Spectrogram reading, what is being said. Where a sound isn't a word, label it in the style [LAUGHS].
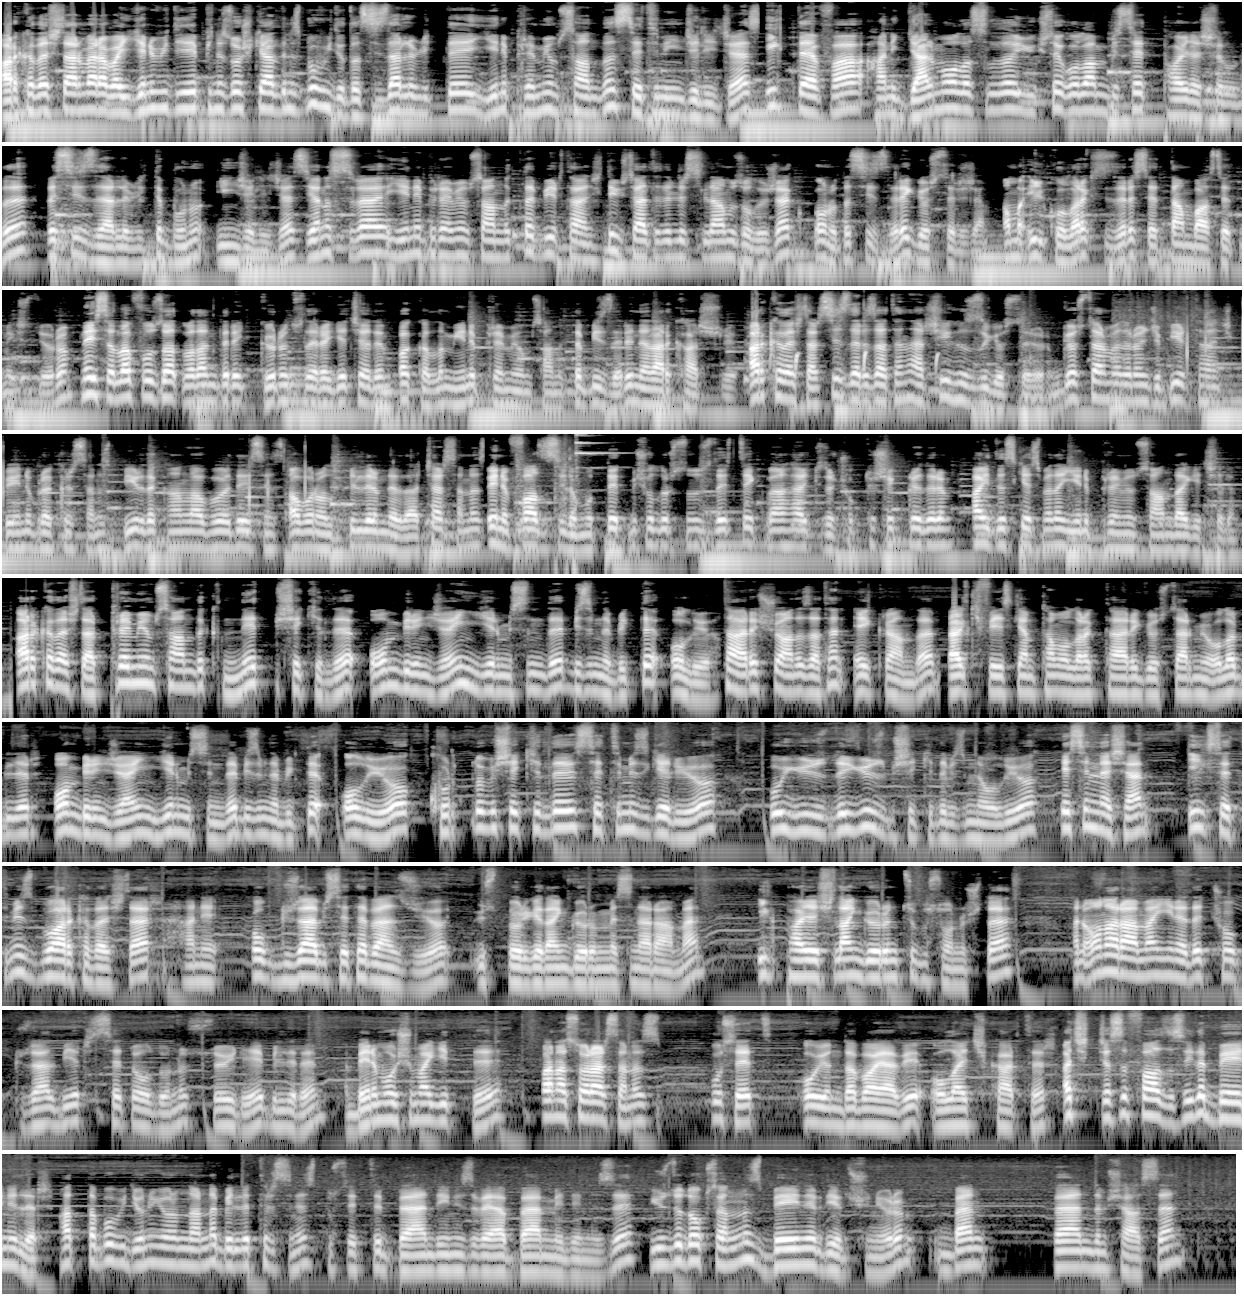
Arkadaşlar merhaba yeni videoya hepiniz hoş geldiniz. Bu videoda sizlerle birlikte yeni premium sandığın setini inceleyeceğiz. İlk defa hani gelme olasılığı yüksek olan bir set paylaşıldı ve sizlerle birlikte bunu inceleyeceğiz. Yanı sıra yeni premium sandıkta bir tanecik de yükseltilebilir silahımız olacak. Onu da sizlere göstereceğim. Ama ilk olarak sizlere setten bahsetmek istiyorum. Neyse lafı uzatmadan direkt görüntülere geçelim. Bakalım yeni premium sandıkta bizleri neler karşılıyor. Arkadaşlar sizlere zaten her şeyi hızlı gösteriyorum. Göstermeden önce bir tanecik beğeni bırakırsanız bir de kanala abone değilseniz abone olup bildirimleri de açarsanız beni fazlasıyla mutlu etmiş olursunuz. Destek veren herkese çok teşekkür ederim. Haydi hız kesmeden yeni premium sandığa geçelim. Arkadaşlar premium sandık net bir şekilde 11. ayın 20'sinde bizimle birlikte oluyor. Tarih şu anda zaten ekranda. Belki facecam tam olarak tarih göstermiyor olabilir. 11. ayın 20'sinde bizimle birlikte oluyor. Kurtlu bir şekilde setimiz geliyor. Bu %100 bir şekilde bizimle oluyor. Kesinleşen ilk setimiz bu arkadaşlar. Hani çok güzel bir sete benziyor. Üst bölgeden görünmesine rağmen. İlk paylaşılan görüntü bu sonuçta. Hani ona rağmen yine de çok güzel bir set olduğunu söyleyebilirim. Benim hoşuma gitti. Bana sorarsanız bu set oyunda baya bir olay çıkartır. Açıkçası fazlasıyla beğenilir. Hatta bu videonun yorumlarına belirtirsiniz bu seti beğendiğinizi veya beğenmediğinizi. %90'ınız beğenir diye düşünüyorum. Ben beğendim şahsen.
